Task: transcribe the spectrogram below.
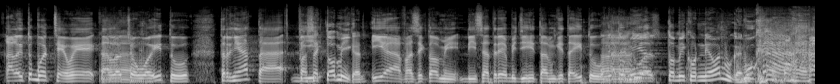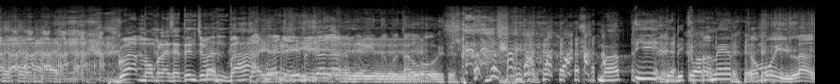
kalau itu buat cewek kalau Ah. cowok itu ternyata di, Vasektomi kan? iya vasektomi di Satria Biji Hitam kita itu ada Tommy, dua Tommy Kurniawan bukan? bukan gue mau melesetin cuman bahaya Jangan, jangan, jangan. Ya, gitu gue tahu itu. Mati jadi kornet. Kamu hilang.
